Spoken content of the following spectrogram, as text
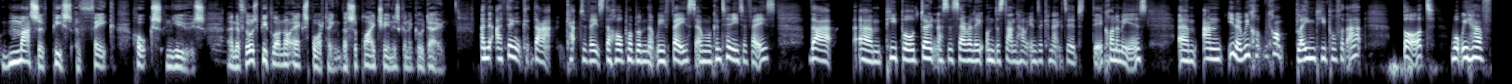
massive piece of fake hoax news. And if those people are not exporting, the supply chain is going to go down. And I think that captivates the whole problem that we've faced and will continue to face that um, people don't necessarily understand how interconnected the economy is. Um, and, you know, we can't, we can't blame people for that. But what we have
